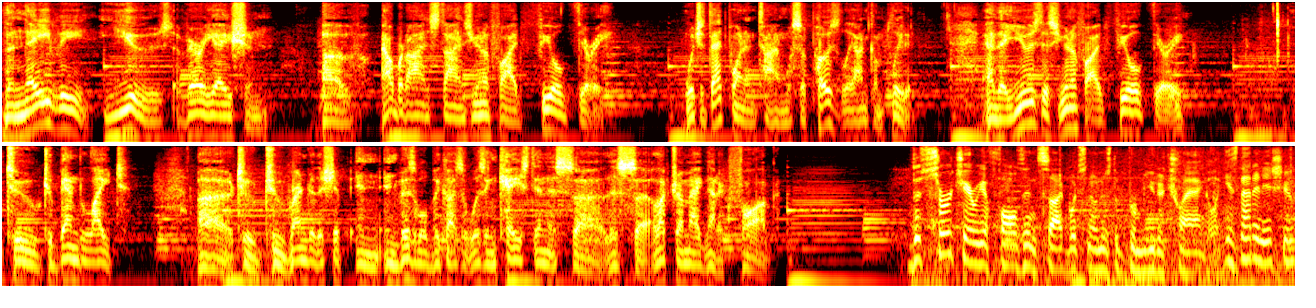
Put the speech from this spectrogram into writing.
the Navy used a variation of Albert Einstein's unified field theory, which at that point in time was supposedly uncompleted. And they used this unified field theory to, to bend light, uh, to, to render the ship in, invisible because it was encased in this, uh, this uh, electromagnetic fog. The search area falls inside what's known as the Bermuda Triangle. Is that an issue?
